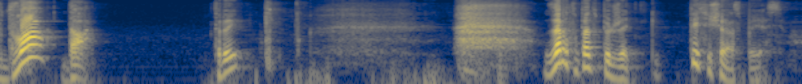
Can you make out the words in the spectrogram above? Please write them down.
в два – да. Три. Зараз наперед бюджетників. Тисячу раз пояснював.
